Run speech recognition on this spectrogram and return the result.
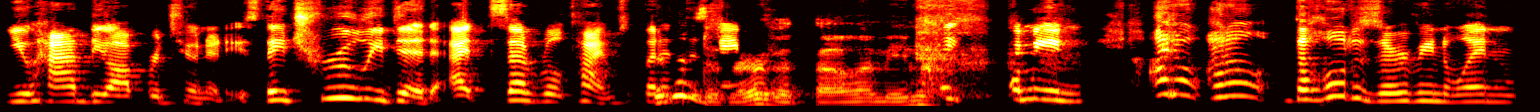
you had the opportunities. They truly did at several times, but they at the deserve same, it though. I mean, like, I mean, I don't, I don't, the whole deserving to win,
